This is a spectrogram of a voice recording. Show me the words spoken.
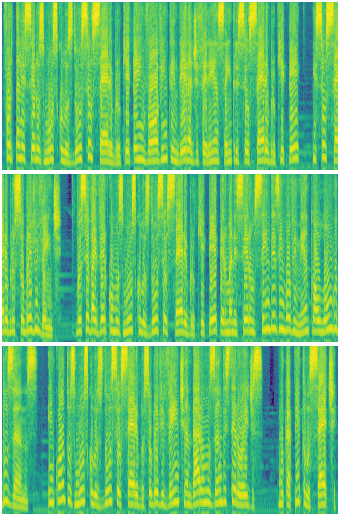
Fortalecer os músculos do seu cérebro QP envolve entender a diferença entre seu cérebro QP e seu cérebro sobrevivente você vai ver como os músculos do seu cérebro QP permaneceram sem desenvolvimento ao longo dos anos, enquanto os músculos do seu cérebro sobrevivente andaram usando esteroides. No capítulo 7,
